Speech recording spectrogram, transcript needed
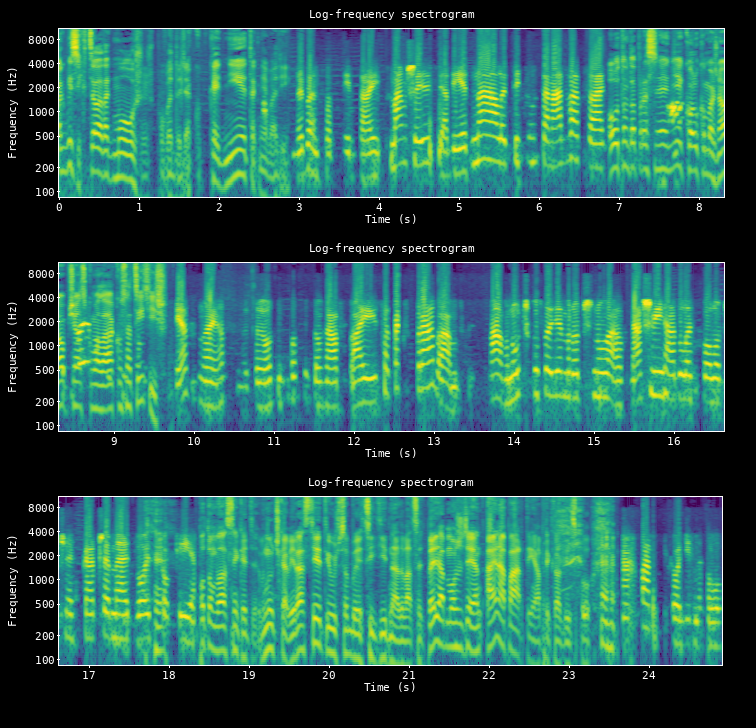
ak by si chcela, tak môžeš povedať. Ako keď nie, tak nevadí. Nebudem sa tým tajiť. Mám 61, ale cítim sa na 20. O tom to presne nie, koľko máš na občianskom, ale ako sa cítiš. Jasné, jasné, to je o tých pocitoch a aj sa tak správam. Mám vnúčku 7-ročnú a na švíhadle spoločne skáčeme aj dvojskoky. Potom vlastne, keď vnúčka vyrastie, ty už sa bude cítiť na 25 a môžete aj na party napríklad ísť spolu. Na party chodíme spolu.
